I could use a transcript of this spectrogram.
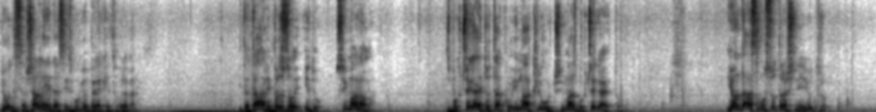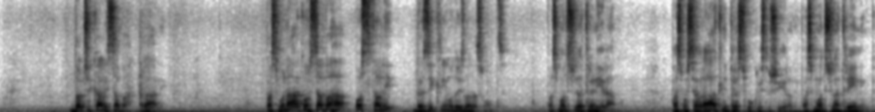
Ljudi se žale da se izgubio bereket u vremenu. I da dani brzo idu. Svima nama. Zbog čega je to tako? Ima ključ, ima zbog čega je to. I onda smo u sutrašnje jutro dočekali sabah rani. Pa smo nakon sabaha ostali da zikrimo do izlaza sunca. Pa smo otišli da treniramo. Pa smo se vratili, presvukli, stuširali. Pa smo otišli na trening.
